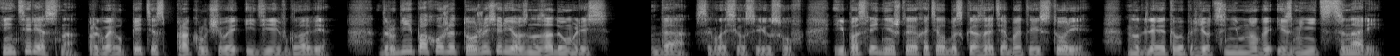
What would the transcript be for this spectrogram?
«Интересно», — проговорил Петис, прокручивая идеи в голове. «Другие, похоже, тоже серьезно задумались». «Да», — согласился Юсуф. «И последнее, что я хотел бы сказать об этой истории. Но для этого придется немного изменить сценарий.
